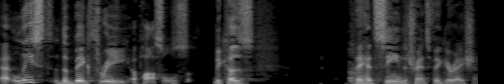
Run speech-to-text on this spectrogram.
at least the big three apostles, because they had seen the transfiguration,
